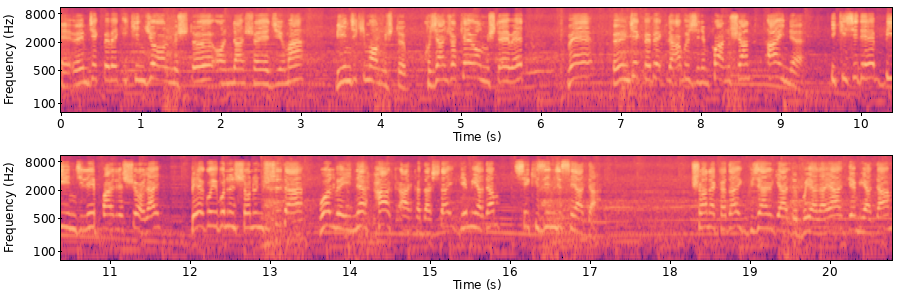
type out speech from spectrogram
Ee, Örümcek Bebek ikinci olmuştu. Ondan sonracığıma birinci kim olmuştu? Kuzen Joker olmuştu evet. Ve Örümcek Bebekle Abuzi'nin puanı şu an aynı. İkisi de birinciliği paylaşıyorlar. B grubunun sonuncusu da Wolverine Hulk arkadaşlar. Demi Adam 8. sırada. Şu ana kadar güzel geldi bu yaraya Demi Adam.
